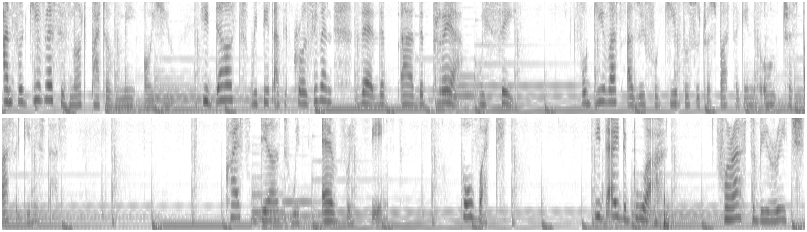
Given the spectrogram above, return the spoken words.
Unforgiveness is not part of me or you. He dealt with it at the cross. Even the the uh, the prayer we say, "Forgive us as we forgive those who trespass against who trespass against us." Christ dealt with everything. Poverty. He died poor for us to be rich.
